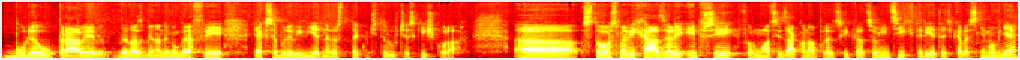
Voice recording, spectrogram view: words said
budou právě ve vazbě na demografii, jak se bude vyvíjet nedostatek učitelů v českých školách. Z toho jsme vycházeli i při formulaci zákona o pedagogických pracovnících, který je teďka ve sněmovně.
